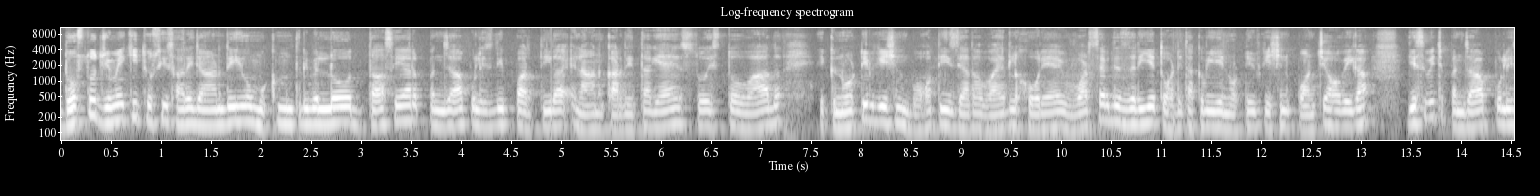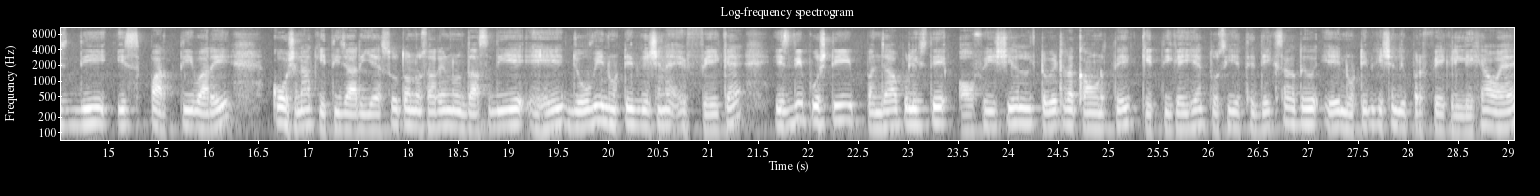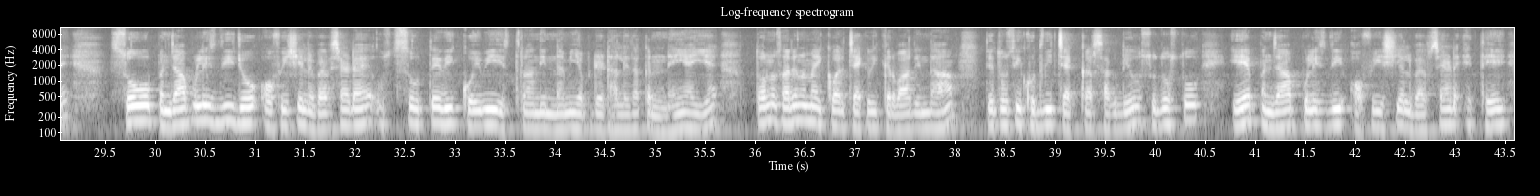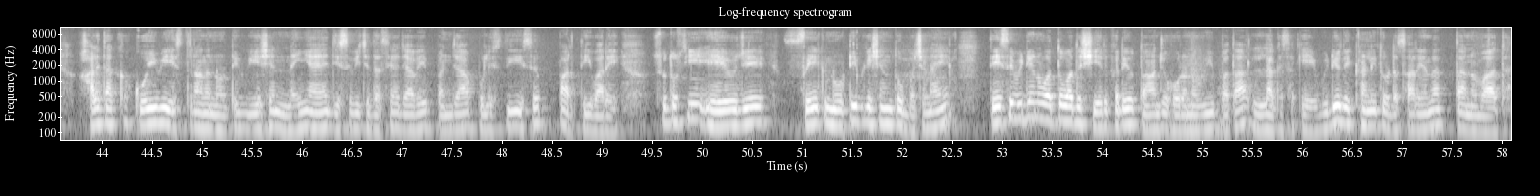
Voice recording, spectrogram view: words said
ਦੋਸਤੋ, ਜਿਵੇਂ ਕਿ ਤੁਸੀਂ ਸਾਰੇ ਜਾਣਦੇ ਹੋ ਮੁੱਖ ਮੰਤਰੀ ਵੱਲੋਂ 10000 ਪੰਜਾਬ ਪੁਲਿਸ ਦੀ ਭਰਤੀ ਦਾ ਐਲਾਨ ਕਰ ਦਿੱਤਾ ਗਿਆ ਹੈ। ਸੋ, ਇਸ ਤੋਂ ਬਾਅਦ ਇੱਕ ਨੋਟੀਫਿਕੇਸ਼ਨ ਬਹੁਤ ਹੀ ਜ਼ਿਆਦਾ ਵਾਇਰਲ ਹੋ ਰਿਹਾ ਹੈ। WhatsApp ਦੇ ਜ਼ਰੀਏ ਤੁਹਾਡੇ ਤੱਕ ਵੀ ਇਹ ਨੋਟੀਫਿਕੇਸ਼ਨ ਪਹੁੰਚਿਆ ਹੋਵੇਗਾ, ਜਿਸ ਵਿੱਚ ਪੰਜਾਬ ਪੁਲਿਸ ਦੀ ਇਸ ਭਰਤੀ ਬਾਰੇ ਘੋਸ਼ਣਾ ਕੀਤੀ ਜਾ ਰਹੀ ਹੈ। ਸੋ ਤੁਹਾਨੂੰ ਸਾਰਿਆਂ ਨੂੰ ਦੱਸ ਦਈਏ, ਇਹ ਜੋ ਵੀ ਨੋਟੀਫਿਕੇਸ਼ਨ ਹੈ, ਇਹ ਫੇਕ ਹੈ। ਇਸ ਦੀ ਪੁਸ਼ਟੀ ਪੰਜਾਬ ਪੁਲਿਸ ਦੇ ਆਫੀਸ਼ੀਅਲ ਟਵਿੱਟਰ ਅਕਾਊਂਟ ਤੇ ਕੀਤੀ ਗਈ ਹੈ। ਤੁਸੀਂ ਇੱਥੇ ਦੇਖ ਸਕਦੇ ਹੋ, ਇਹ ਨੋਟੀਫਿਕੇਸ਼ਨ ਦੇ ਉੱਪਰ ਫੇਕ ਲਿਖਿਆ ਹੋਇਆ ਹੈ। ਸੋ ਪੰਜਾਬ ਪੁਲਿਸ ਦੀ ਜੋ ਆਫੀਸ਼ੀਅਲ ਵੈਬਸਾਈਟ ਹੈ, ਉਸ ਉੱਤੇ ਵੀ ਕੋਈ ਵੀ ਇਸ ਤਰ੍ਹਾਂ ਦੀ ਨਵੀਂ ਅਪਡੇਟ ਹਾਲੇ ਤੱਕ ਨਹੀਂ ਆਈ ਹੈ। ਤੁਹਾਨੂੰ ਸਾਰਿਆਂ ਨੂੰ ਮੈਂ ਇੱਕ ਵਾਰ ਚੈੱਕ ਵੀ ਕਰਵਾ ਦਿੰਦਾ ਹਾਂ ਤੇ ਤੁਸੀਂ ਖੁਦ ਵੀ ਚੈੱਕ ਕਰ ਸਕਦੇ ਹੋ। ਸੋ ਦੋਸਤੋ, ਇਹ ਪੰਜਾਬ ਪੁਲਿਸ ਦੀ ਆਫੀਸ਼ੀਅਲ ਵੈਬਸਾਈਟ ਇੱਥੇ ਹਾਲੇ ਤੱਕ ਕੋਈ ਵੀ ਇਸ ਤਰ੍ਹਾਂ ਦਾ ਨੋਟੀਫਿਕੇਸ਼ਨ ਨਹੀਂ ਆਇਆ, ਜਿਸ ਵਿੱਚ ਵਿੱਚ ਦੱਸਿਆ ਜਾਵੇ ਪੰਜਾਬ ਪੁਲਿਸ ਦੀ ਇਸ ਭਰਤੀ ਬਾਰੇ। ਸੋ ਤੁਸੀਂ ਇਹੋ ਜਿਹੇ ਫੇਕ ਨੋਟੀਫਿਕੇਸ਼ਨ ਤੋਂ ਬਚਣਾ ਹੈ ਤੇ ਇਸ ਵੀਡੀਓ ਨੂੰ ਵੱਧ ਤੋਂ ਵੱਧ ਸ਼ੇਅਰ ਕਰਿਓ ਤਾਂ ਜੋ ਹੋਰਾਂ ਨੂੰ ਵੀ ਪਤਾ ਲੱਗ ਸਕੇ। ਵੀਡੀਓ ਦੇਖਣ ਲਈ ਤੁਹਾਡਾ ਸਾਰਿਆਂ ਦਾ ਧੰਨਵਾਦ।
